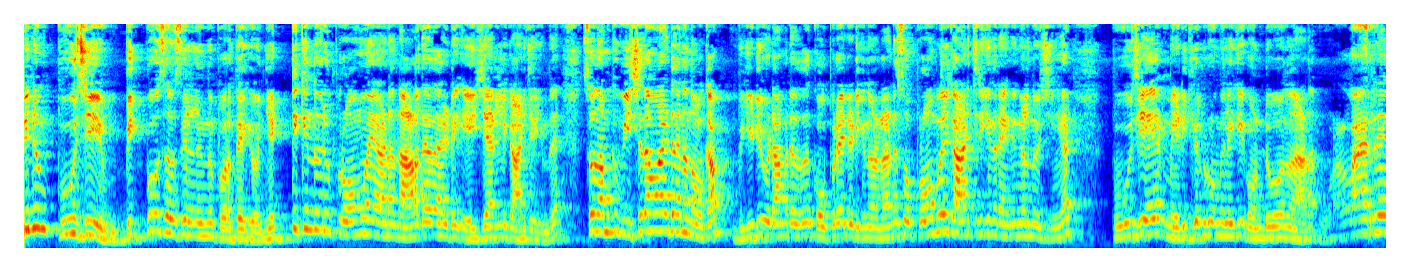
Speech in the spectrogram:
സിബിനും പൂജയും ബിഗ് ബോസ് ഹൗസിൽ നിന്ന് പുറത്തേക്കോ ഞെട്ടിക്കുന്ന ഒരു പ്രോമോയാണ് നാളത്തേതായിട്ട് ഏഷ്യാനിൽ കാണിച്ചിരിക്കുന്നത്. സോ നമുക്ക് വിശദമായിട്ട് തന്നെ നോക്കാം. വീഡിയോ ഇടാൻ പറ്റാത്തത് കോപ്പറേറ്റ് അടിക്കുന്നതുകൊണ്ടാണ്. സോ പ്രോമോയിൽ കാണിച്ചിരിക്കുന്ന രംഗങ്ങൾ എന്ന് വെച്ച് കഴിഞ്ഞാൽ പൂജയെ മെഡിക്കൽ റൂമിലേക്ക് കൊണ്ടുപോകുന്നതാണ്. വളരെ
